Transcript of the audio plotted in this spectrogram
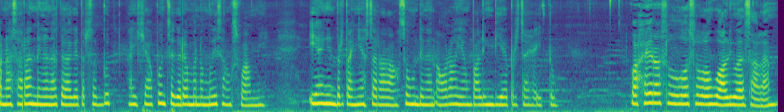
Penasaran dengan laki-laki tersebut, Aisyah pun segera menemui sang suami. Ia ingin bertanya secara langsung dengan orang yang paling dia percaya itu. Wahai Rasulullah Shallallahu Alaihi Wasallam,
